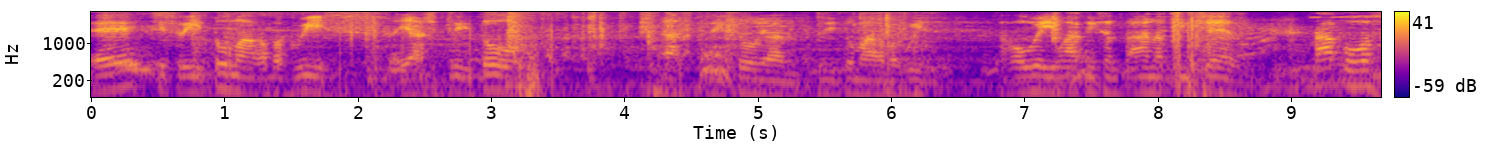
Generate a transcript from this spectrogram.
eh, si Trito, mga kabagwis. Ayan, si Trito. Ayan, si Trito, yan. Trito, mga kabagwis. Nakauwi yung ating santaan at pincher. Tapos,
